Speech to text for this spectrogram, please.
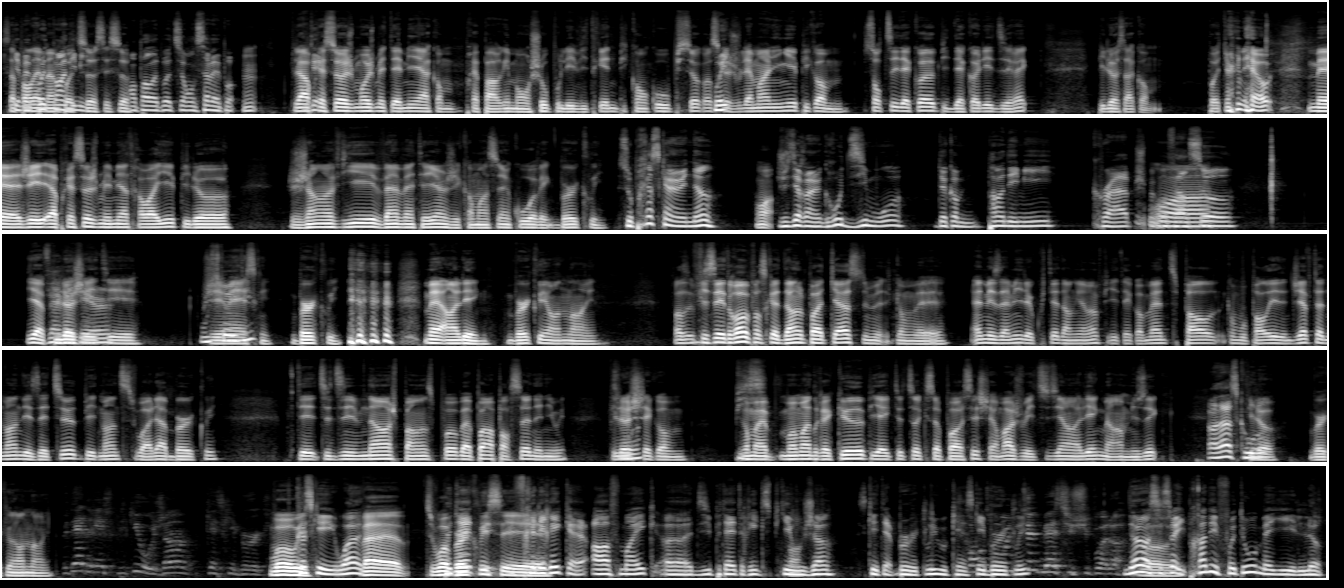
ça il y avait parlait pas de même pas de ça, c'est ça. on parlait pas de ça, on savait pas. Puis là, après ça, moi, je m'étais mis à comme préparer mon show pour les vitrines, puis concours, puis ça, parce Oui. que je voulais m'enligner, puis comme sortir d'école, puis décoller direct. Puis là, ça a comme pas turné out. Mais j'ai après ça, je m'ai mis à travailler, puis là, janvier 2021, j'ai commencé un cours avec Berkeley. Sur presque un an. Ouais. Je veux dire, un gros dix mois de comme pandémie, crap, je peux pas faire ça. Yeah, puis là, j'ai 21. été. J'ai inscrit. Berkeley. Mais en ligne. Berkeley Online. Parce- Puis c'est drôle parce que dans le podcast, tu me- comme euh, un de mes amis l'écoutait dernièrement, puis il était comme, Man, tu parles, comme vous parlez, Jeff te demande des études, puis il demande si tu vas aller à Berkeley. Puis t'es- tu dis, non, je pense pas. Ben, pas en personne, anyway. Puis là, j'étais comme. Puis comme un moment de recul, puis avec tout ça qui s'est passé, j'étais comme, ah, je vais étudier en ligne, mais en musique. Ah, that's Puis cool. là, Berkeley Online. Peut-être réexpliquer aux gens qu'est-ce qui est Berkeley. Ouais, oui. Qu'est-ce qui est. Ouais. Ben, tu vois, Berkeley, c'est. Frédéric euh, off mic a dit peut-être réexpliquer Ouais. aux gens ce qui était Berkeley ou qu'est-ce qui est Berkeley. tout, mais si je suis pas là. Non, non, Ouais, c'est ça. Il prend des photos, mais il est là.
